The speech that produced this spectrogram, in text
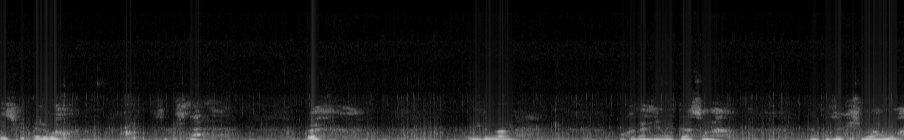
Hiç bitmedi bu çıkışlar. Öf. Öldüm lan. Bu kadar yemekten sonra. Yapacak işim var mı?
